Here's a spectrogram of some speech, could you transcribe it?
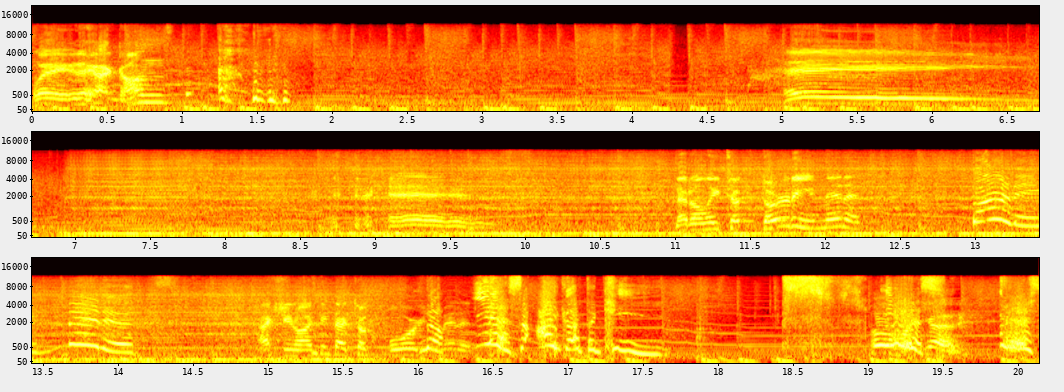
Wait. They got guns. hey. That only took 30 minutes. 30 minutes. Actually, no. I think that took 40 No. minutes. Yes, I got the key. Oh my yes. god. Yes,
